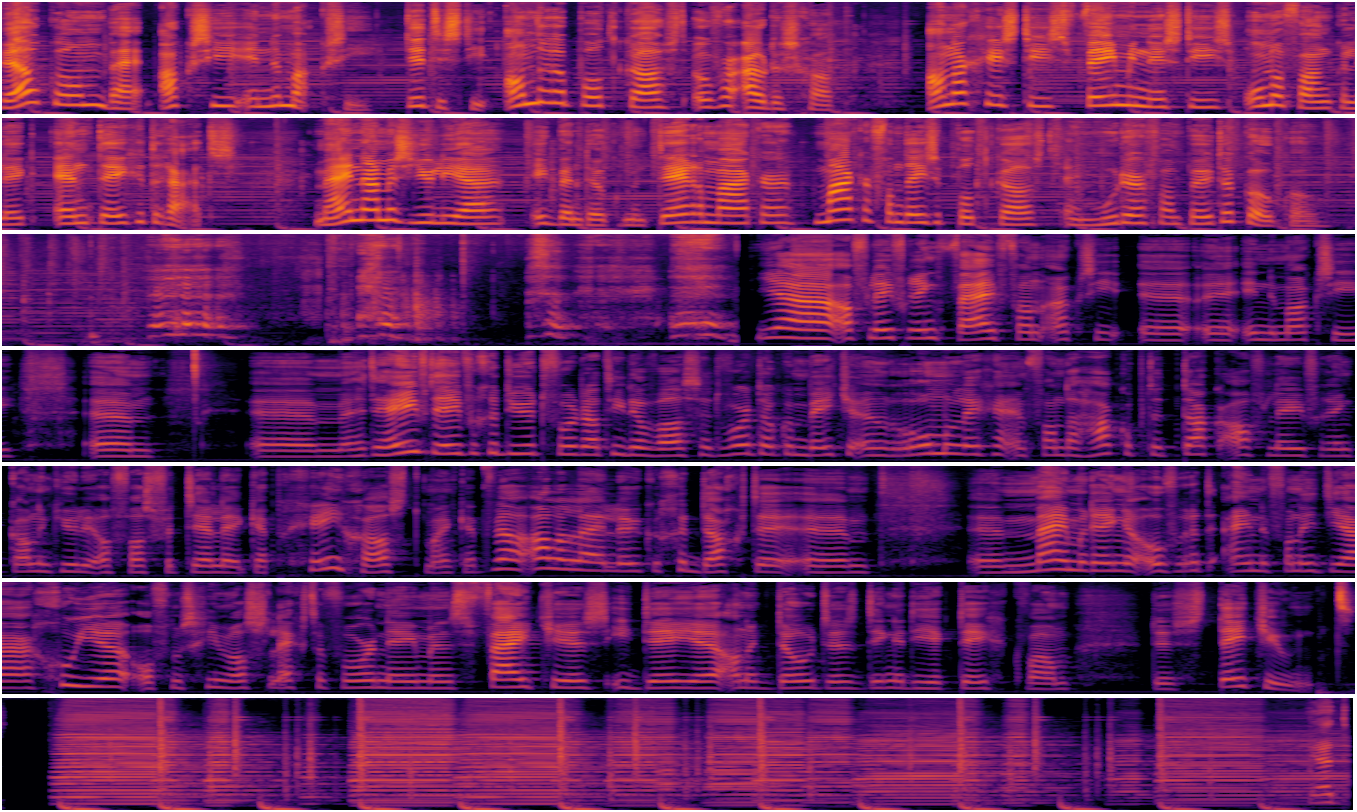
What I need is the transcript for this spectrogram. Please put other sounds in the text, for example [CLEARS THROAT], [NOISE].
Welkom bij Actie in de Maxi. Dit is die andere podcast over ouderschap. Anarchistisch, feministisch, onafhankelijk en tegendraads. Mijn naam is Julia, ik ben documentairemaker, maker van deze podcast en moeder van Peuter Coco. [LAUGHS] Ja, aflevering 5 van Actie uh, in de Maxi. Um, Um, het heeft even geduurd voordat hij er was. Het wordt ook een beetje een rommelige en van de hak op de tak aflevering kan ik jullie alvast vertellen. Ik heb geen gast, maar ik heb wel allerlei leuke gedachten, um, mijmeringen over het einde van het jaar, goede of misschien wel slechte voornemens, feitjes, ideeën, anekdotes, dingen die ik tegenkwam. Dus stay tuned.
